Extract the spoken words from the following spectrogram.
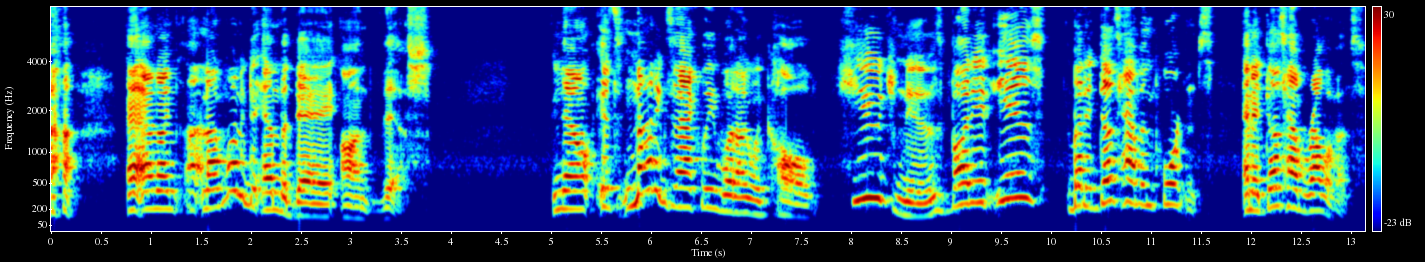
and I and I wanted to end the day on this. Now, it's not exactly what I would call huge news, but it is but it does have importance and it does have relevance.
